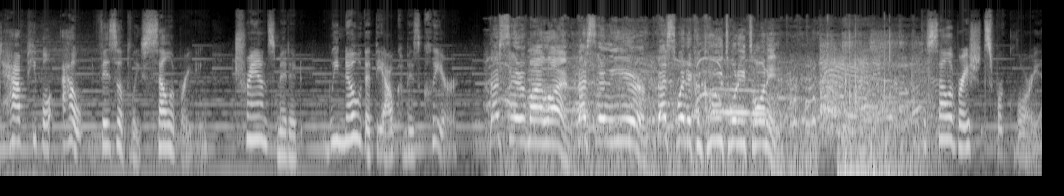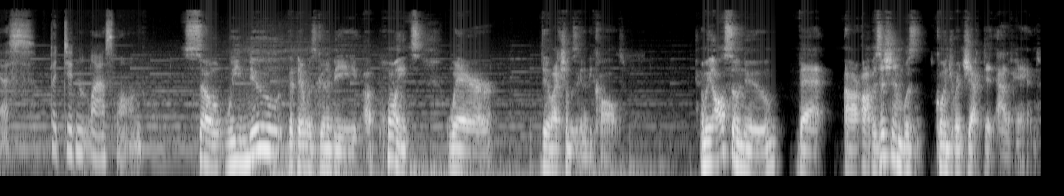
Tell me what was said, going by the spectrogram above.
To have people out visibly celebrating, transmitted, we know that the outcome is clear. Best day of my life, best day of the year, best way to conclude 2020. The celebrations were glorious, but didn't last long. So we knew that there was going to be a point where the election was going to be called. And we also knew that our opposition was going to reject it out of hand.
